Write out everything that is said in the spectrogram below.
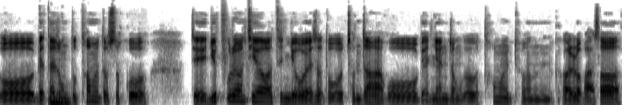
어, 몇달 음. 정도 term을 뒀었고, 이제 New Frontier 같은 경우에서도 전작하고 몇 년 정도 term을 둔 걸로 봐서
